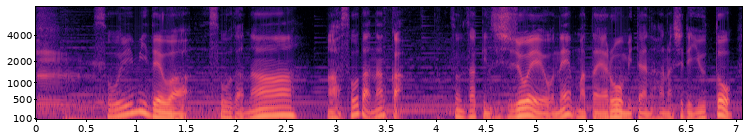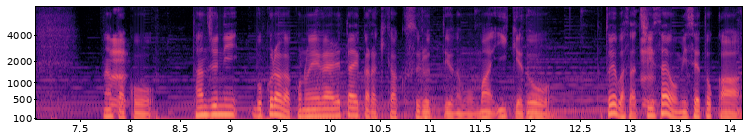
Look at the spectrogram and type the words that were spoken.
うん。そういう意味ではそうだなあそうだなんかそのさっき自主上映をねまたやろうみたいな話で言うとなんかこう、単純に僕らがこの映画やりたいから企画するっていうのもまあいいけど例えばさ小さいお店とか、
